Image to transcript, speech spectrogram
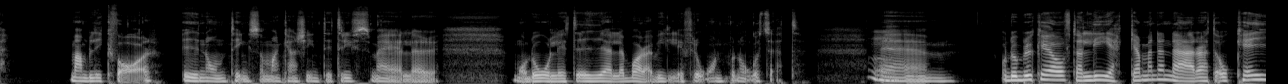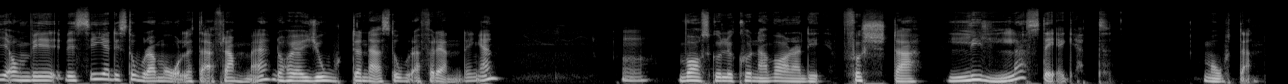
Man blir kvar i någonting som man kanske inte trivs med eller mår dåligt i eller bara vill ifrån på något sätt. Mm. Eh, och då brukar jag ofta leka med den där att okej, okay, om vi, vi ser det stora målet där framme, då har jag gjort den där stora förändringen. Mm. Vad skulle kunna vara det första lilla steget mot den?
